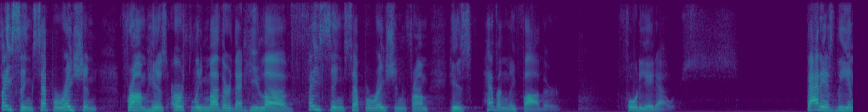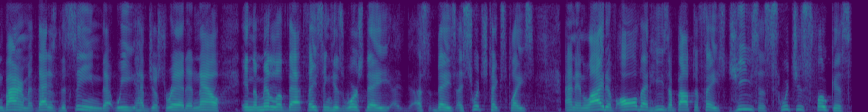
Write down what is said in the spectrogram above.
facing separation from his earthly mother that he loved, facing separation from his heavenly father 48 hours. That is the environment, that is the scene that we have just read. And now, in the middle of that, facing his worst day, uh, days, a switch takes place. And in light of all that he's about to face, Jesus switches focus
